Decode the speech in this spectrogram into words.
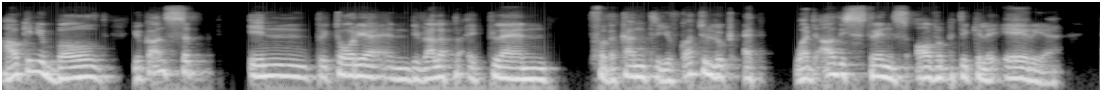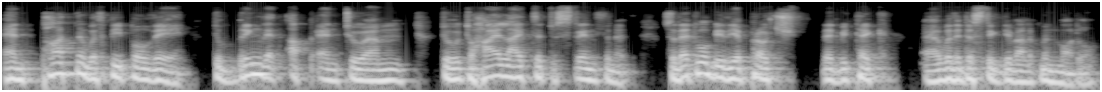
how can you build you can't sit in Pretoria and develop a plan for the country you've got to look at what are the strengths of a particular area and partner with people there to bring that up and to um, to to highlight it to strengthen it so that will be the approach that we take uh, with the district development model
